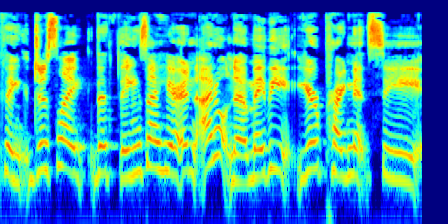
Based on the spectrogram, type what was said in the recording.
think just like the things I hear, and I don't know, maybe your pregnancy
